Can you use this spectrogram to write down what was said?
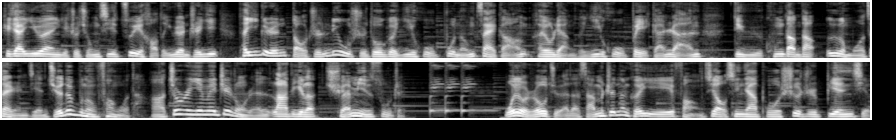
这家医院也是琼西最好的医院之一。他一个人导致六十多个医护不能在岗，还有两个医护被感染。地狱空荡荡，恶魔在人间，绝对不能放过他啊！就是因为这种人拉低了全民素质。”我有时候觉得，咱们真的可以仿效新加坡设置鞭刑，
